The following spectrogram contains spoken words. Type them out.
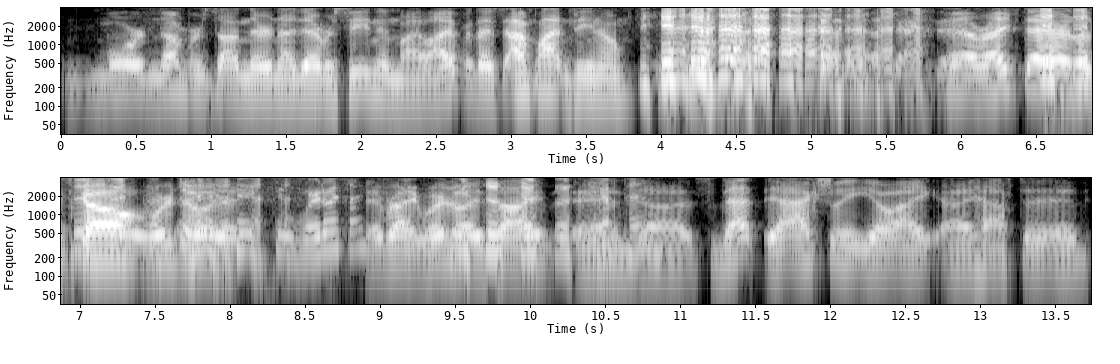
more numbers on there than I'd ever seen in my life. And I said, I'm planting Pinot. yeah, right there. Let's go. We're doing it. Where do I sign? Right. Where do I sign? and uh, so that yeah, actually, you know, I, I have to and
